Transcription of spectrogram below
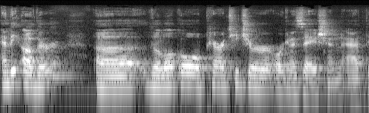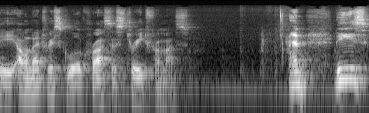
And the other, uh, the local parent-teacher organization at the elementary school across the street from us. And these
